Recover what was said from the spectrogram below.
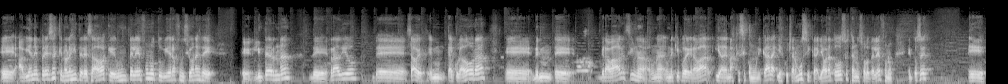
eh, habían empresas que no les interesaba que un teléfono tuviera funciones de eh, linterna, de radio, de, ¿sabes?, em, calculadora, de grabar, sí, un equipo de grabar y además que se comunicara y escuchar música. Y ahora todo eso está en un solo teléfono. Entonces, eh,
